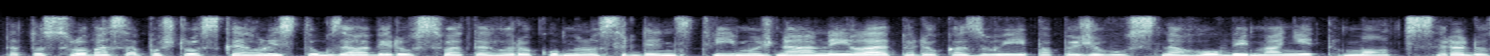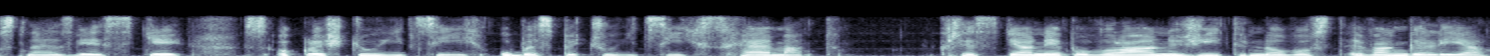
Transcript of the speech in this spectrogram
Tato slova z apoštolského listu k závěru svatého roku milosrdenství možná nejlépe dokazují papežovu snahu vymanit moc radostné zvěsti z oklešťujících, ubezpečujících schémat. Křesťan je povolán žít novost Evangelia,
